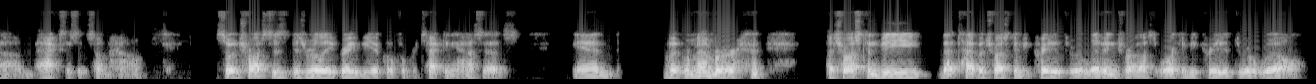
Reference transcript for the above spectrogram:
um, access it somehow. So a trust is, is really a great vehicle for protecting assets. And but remember, a trust can be that type of trust can be created through a living trust or it can be created through a will.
